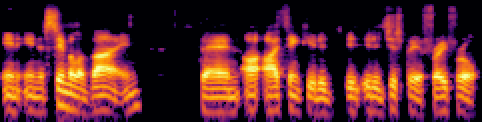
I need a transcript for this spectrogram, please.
in in a similar vein, then I, I think it'd it, it'd just be a free for all.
